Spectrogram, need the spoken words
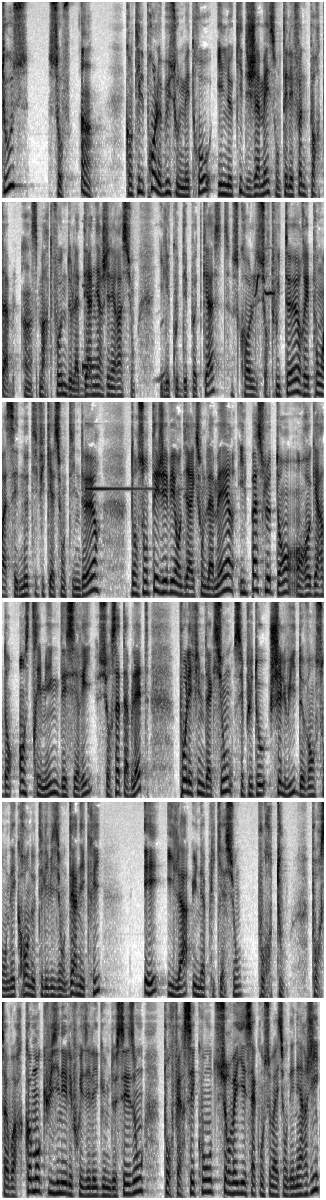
tous sauf un. Quand il prend le bus ou le métro, il ne quitte jamais son téléphone portable, un smartphone de la dernière génération. Il écoute des podcasts, scrolle sur Twitter, répond à ses notifications Tinder. Dans son TGV en direction de la mer, il passe le temps en regardant en streaming des séries sur sa tablette. Pour les films d'action, c'est plutôt chez lui, devant son écran de télévision dernier cri. Et il a une application pour tout pour savoir comment cuisiner les fruits et légumes de saison, pour faire ses comptes, surveiller sa consommation d'énergie,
